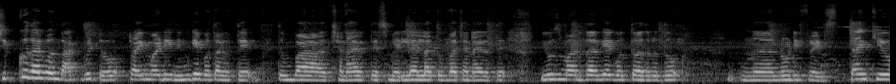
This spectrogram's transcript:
ಚಿಕ್ಕದಾಗಿ ಒಂದು ಹಾಕ್ಬಿಟ್ಟು ಟ್ರೈ ಮಾಡಿ ನಿಮಗೆ ಗೊತ್ತಾಗುತ್ತೆ. ತುಂಬ ಚೆನ್ನಾಗಿರುತ್ತೆ ಸ್ಮೆಲ್ ಎಲ್ಲ ತುಂಬ ಚೆನ್ನಾಗಿರುತ್ತೆ. ಯೂಸ್ ಮಾಡಿದಾಗೆ ಗೊತ್ತು ಅದರದ್ದು. ನೋಡಿ ಫ್ರೆಂಡ್ಸ್ ಥ್ಯಾಂಕ್ ಯು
